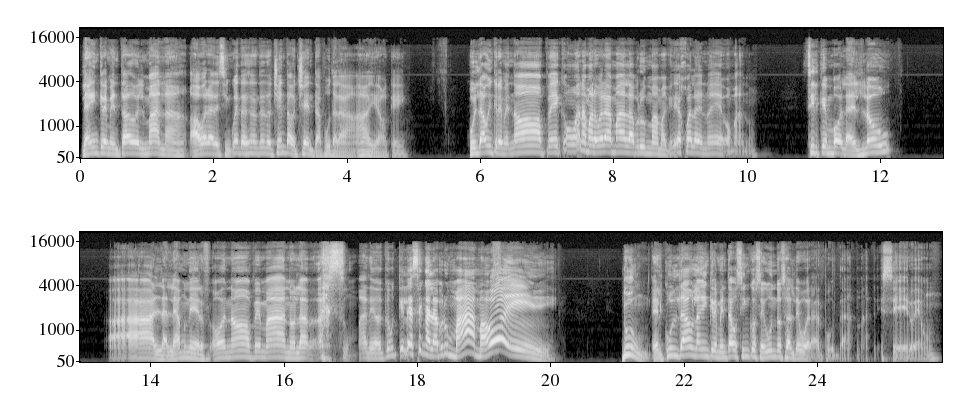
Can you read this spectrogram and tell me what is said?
Le han incrementado el mana. Ahora de 50, 60, 70, 80, 80. Puta la. Ah, ya, ok. Cooldown incremento. No, pe, ¿cómo van a malograr más la Brute Mama? Quería jugarla de nuevo, mano. Silk en bola, slow. Ah, la le un nerf. Oh, no, pe, mano. La... Su madre. ¿Cómo que le hacen a la Brute Mama, oye? Doom, el cooldown le han incrementado 5 segundos al devorar, puta. Madre cero, weón.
